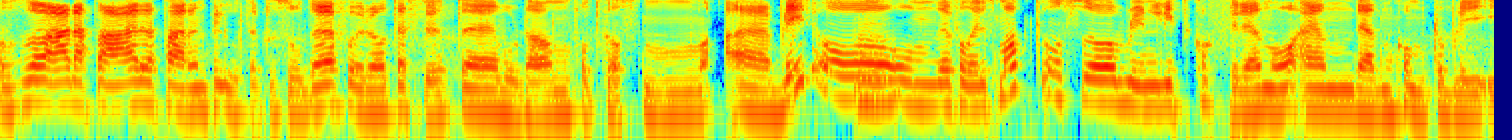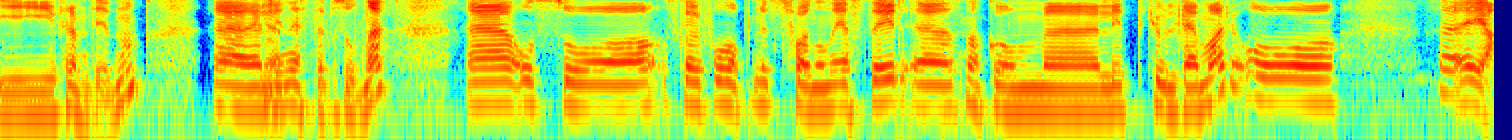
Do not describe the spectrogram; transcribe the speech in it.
Og så er dette, her, dette er en pilotepisode for å teste ut eh, hvordan podkasten eh, blir, og om det faller i smak. Og så blir den litt kortere nå enn det den kommer til å bli i fremtiden. Eh, eller i neste episodene. Eh, og så skal vi forhåpentligvis få inn noen gjester, eh, snakke om eh, litt kule temaer, og ja,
